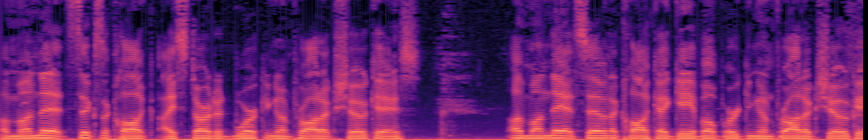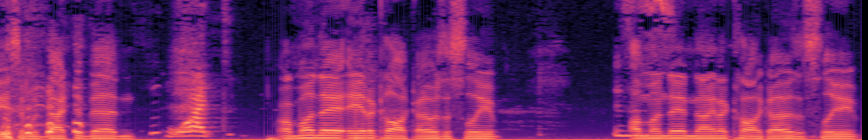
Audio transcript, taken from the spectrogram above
On Monday at 6 o'clock, I started working on Product Showcase. On Monday at 7 o'clock, I gave up working on Product Showcase and went back to bed. What? On Monday at 8 o'clock, I was asleep. this On is- Monday at 9 o'clock, I was asleep.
